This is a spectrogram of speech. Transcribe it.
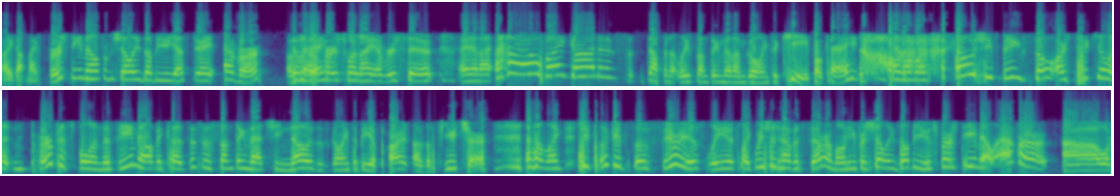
I got my first email from Shelly W. yesterday ever. Okay? It was the first one I ever sent. And I, oh my god, and it's definitely something that I'm going to keep, okay? and I'm like, oh, she's being so articulate and purposeful in this email because this is something that she knows is going to be a part of the future. And I'm like, she took it so seriously, it's like we should have a ceremony for Shelly W.'s first email ever. Oh,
